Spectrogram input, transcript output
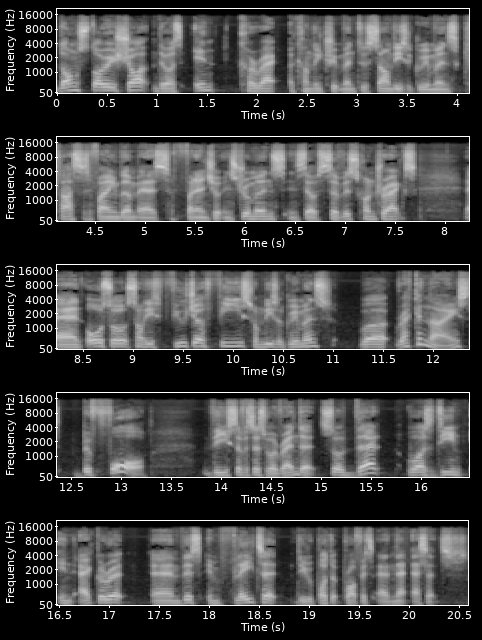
long story short, there was incorrect accounting treatment to some of these agreements, classifying them as financial instruments instead of service contracts. And also, some of these future fees from these agreements were recognized before the services were rendered. So, that was deemed inaccurate, and this inflated the reported profits and net assets.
